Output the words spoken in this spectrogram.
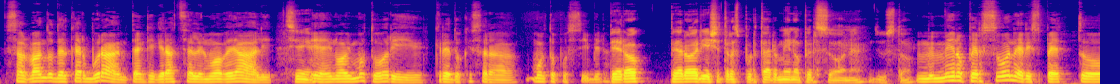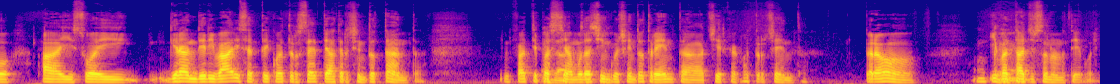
Salvando del carburante anche grazie alle nuove ali Sì, e ai nuovi motori, credo che sarà molto possibile. però, però riesce a trasportare meno persone, giusto? M- meno persone rispetto ai suoi grandi rivali 747 A380. Infatti passiamo Esatto, da sì. 530 a circa 400. Però i Ok. vantaggi sono notevoli.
